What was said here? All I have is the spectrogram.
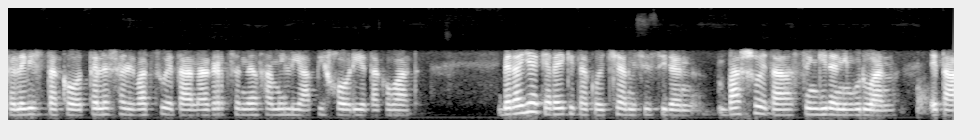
telebistako telesail batzuetan agertzen den familia pijo horietako bat. Beraiek eraikitako etxean bizi ziren, baso eta zingiren inguruan, eta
